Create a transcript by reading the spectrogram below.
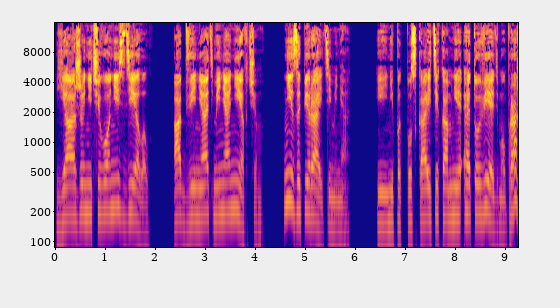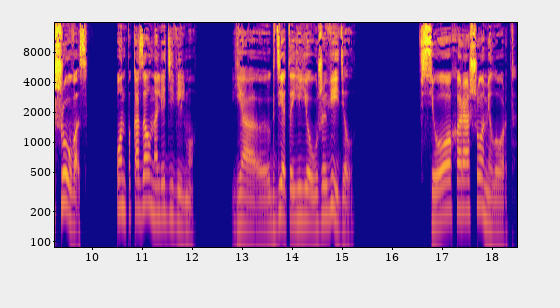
«Я же ничего не сделал. Обвинять меня не в чем. Не запирайте меня. И не подпускайте ко мне эту ведьму, прошу вас!» Он показал на леди Вильму. «Я э, где-то ее уже видел». «Все хорошо, милорд»,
